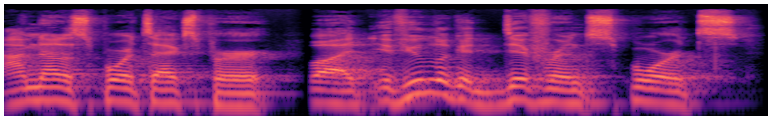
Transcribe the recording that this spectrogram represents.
I'm not a sports expert, but if you look at different sports,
